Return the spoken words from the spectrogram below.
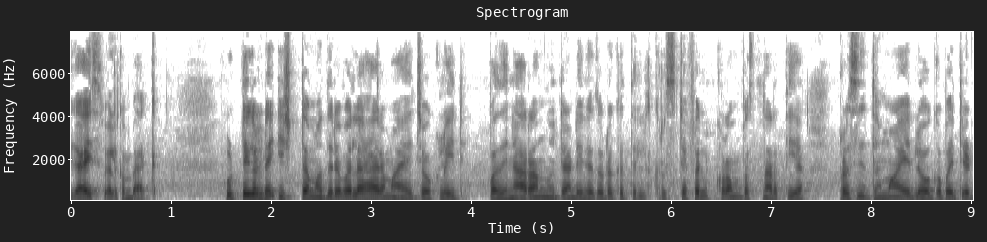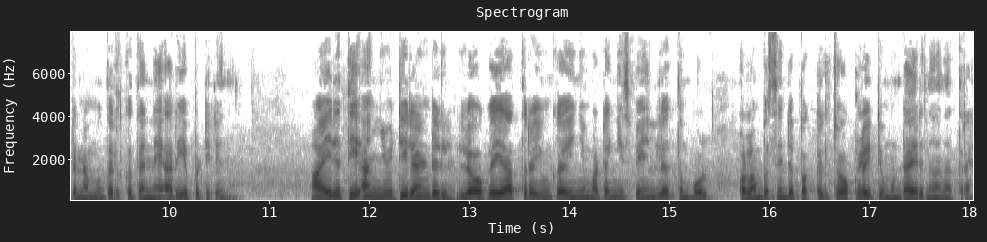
ഗായ്സ് വെൽക്കം ബാക്ക് കുട്ടികളുടെ ഇഷ്ട മധുരപലഹാരമായ ചോക്ലേറ്റ് പതിനാറാം നൂറ്റാണ്ടിന്റെ തുടക്കത്തിൽ ക്രിസ്റ്റഫൻ കൊളംബസ് നടത്തിയ പ്രസിദ്ധമായ ലോക പര്യടനം മുതൽക്കു തന്നെ അറിയപ്പെട്ടിരുന്നു. ആയിരത്തി അഞ്ഞൂറ്റി രണ്ടിൽ ലോകയാത്രയും കഴിഞ്ഞ് മടങ്ങി സ്പെയിനിലെത്തുമ്പോൾ കൊളംബസിന്റെ പക്കൽ ചോക്ലേറ്റും ഉണ്ടായിരുന്നുവെന്നത്രേ.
